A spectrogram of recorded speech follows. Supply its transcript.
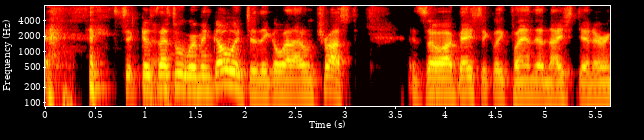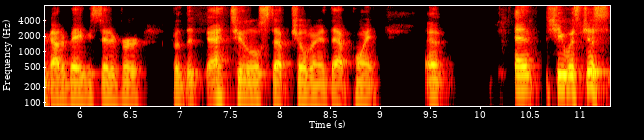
because that's what women go into. They go, I don't trust. And so I basically planned a nice dinner and got a babysitter for, for the two little stepchildren at that point. And, and she was just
